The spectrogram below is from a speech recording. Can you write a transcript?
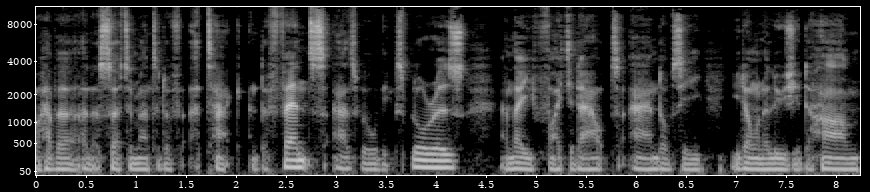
will have a, a, certain amount of attack and defense, as will the explorers, and they fight it out. And obviously, you don't want to lose your Dahan,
